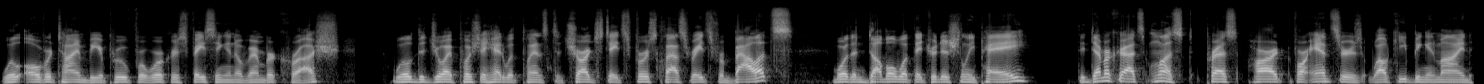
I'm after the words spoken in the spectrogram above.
Will overtime be approved for workers facing a November crush? Will DeJoy push ahead with plans to charge states first class rates for ballots, more than double what they traditionally pay? The Democrats must press hard for answers while keeping in mind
